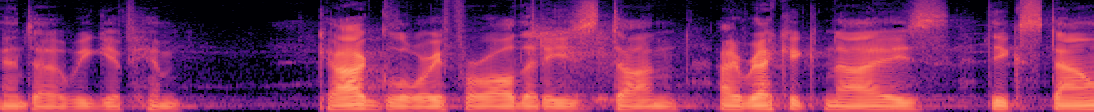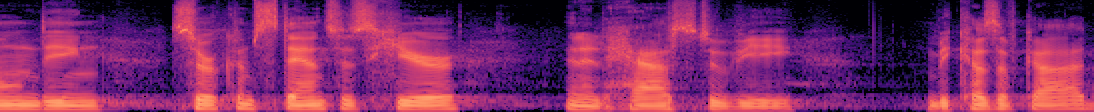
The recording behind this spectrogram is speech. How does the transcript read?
And uh, we give him God glory for all that he's done. I recognize the astounding circumstances here, and it has to be because of God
